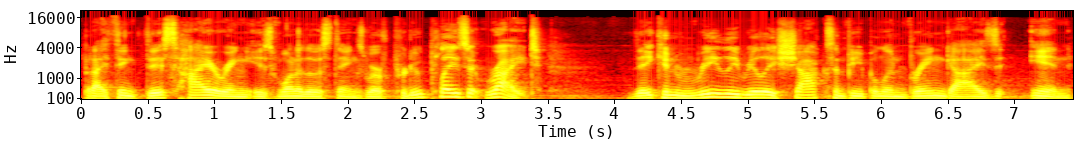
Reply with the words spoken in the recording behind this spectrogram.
but I think this hiring is one of those things where if Purdue plays it right, they can really, really shock some people and bring guys in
